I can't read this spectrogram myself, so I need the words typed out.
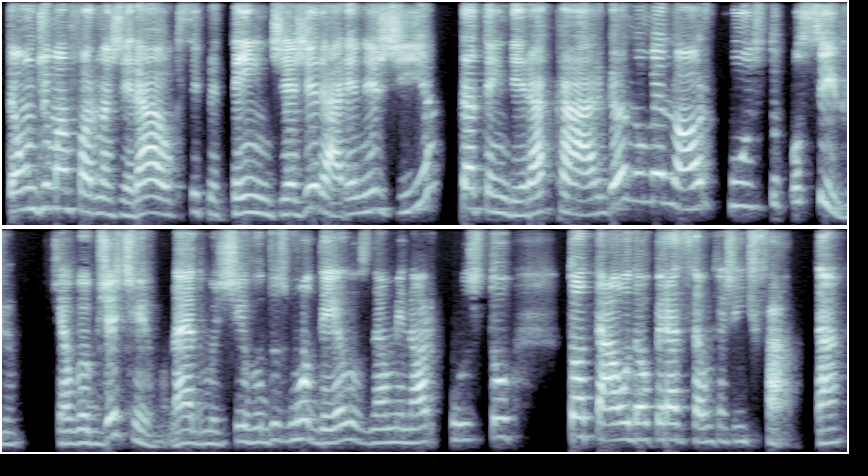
Então, de uma forma geral, o que se pretende é gerar energia para atender a carga no menor custo possível, que é o objetivo, né? Do motivo dos modelos, né? O menor custo total da operação que a gente fala, tá?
